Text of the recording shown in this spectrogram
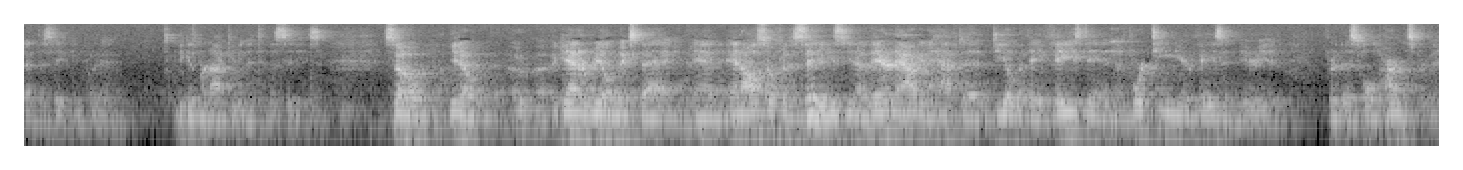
that the state can put in because we're not giving it to the cities. So, you know, again, a real mixed bag. And, and also for the cities, you know, they're now going to have to deal with a phased in, a 14-year phase-in period for this hold harmless provision.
